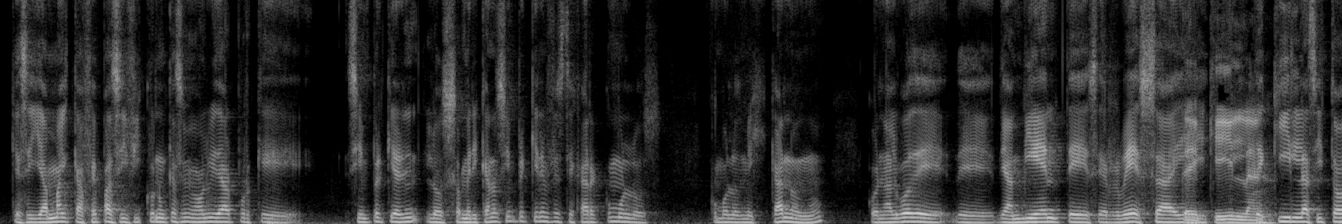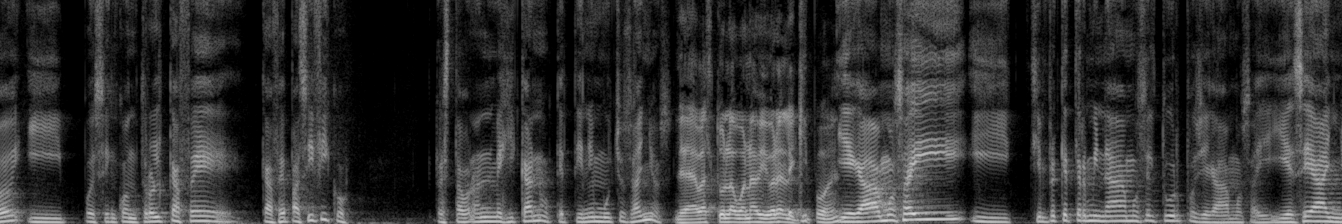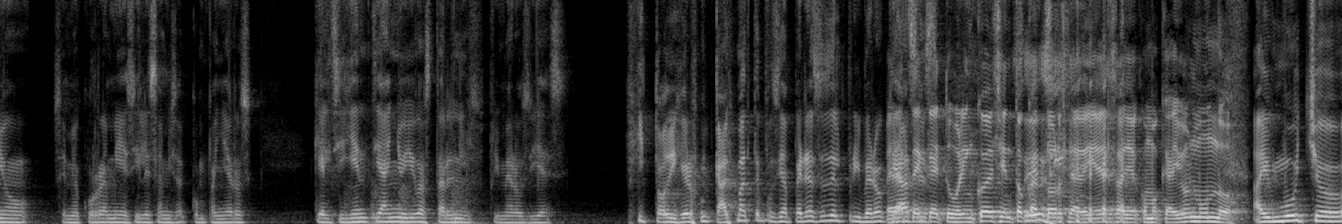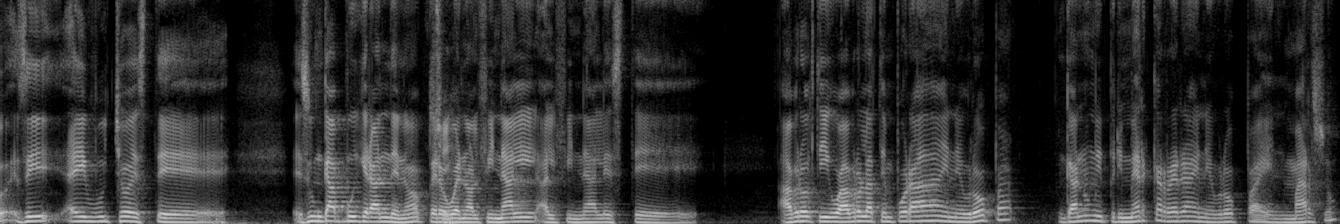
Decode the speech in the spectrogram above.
que se llama el Café Pacífico, nunca se me va a olvidar porque siempre quieren, los americanos siempre quieren festejar como los, como los mexicanos, ¿no? Con algo de, de- de ambiente, cerveza y Tequila. tequilas y todo. Y pues encontró el café, Café Pacífico, restaurante mexicano que tiene muchos años. Le dabas tú la buena vibra al equipo, ¿eh? Llegábamos ahí y siempre que terminábamos el tour, pues llegábamos ahí. Y ese año se me ocurre a mí decirles a mis compañeros que el siguiente año iba a estar en los primeros días. Y todos dijeron, cálmate, pues si apenas es el primero que Espérate haces. que tu brinco de 114 Sí, a sí. 10, oye, como que hay un mundo. Hay mucho, sí, hay mucho, este, es un gap muy grande, ¿no? Pero Sí. bueno, al final, al final, este, abro, te digo, abro la temporada en Europa, gano mi primer carrera en Europa en marzo,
